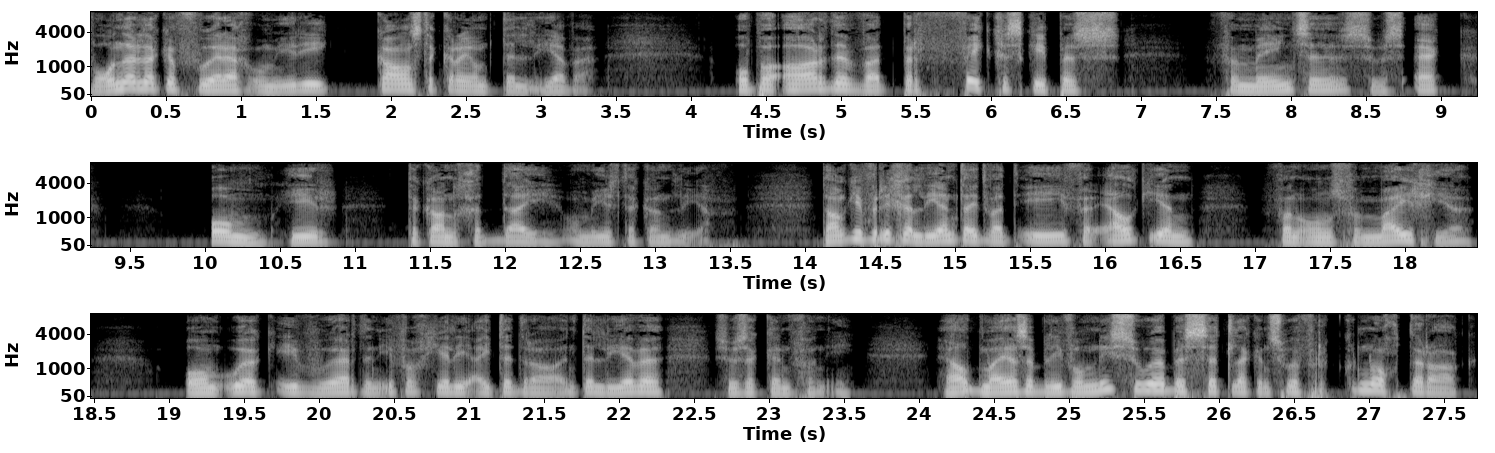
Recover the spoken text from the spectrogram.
wonderlike voorreg om hierdie kans te kry om te lewe op 'n aarde wat perfek geskep is vir mense soos ek om hier te kan gedei, om hier te kan leef. Dankie vir die geleentheid wat u vir elkeen van ons vir my gee om ook u woord en evangelie uit te dra en te lewe soos 'n kind van u. Help my asseblief om nie so besitlik en so verknog te raak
